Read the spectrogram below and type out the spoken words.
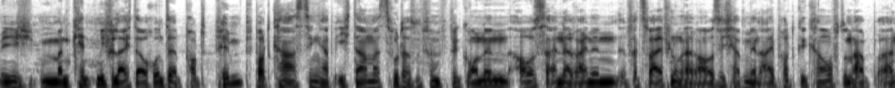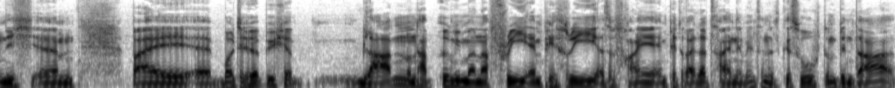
Ich, man kennt mich vielleicht auch unter Podpimp. Podcasting habe ich damals 2005 begonnen aus einer reinen Verzweiflung heraus. Ich habe mir ein iPod gekauft und habe eigentlich ähm, bei äh, wollte Hörbücher laden und habe irgendwie mal nach Free MP3, also freie MP3-Dateien im Internet gesucht und bin da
